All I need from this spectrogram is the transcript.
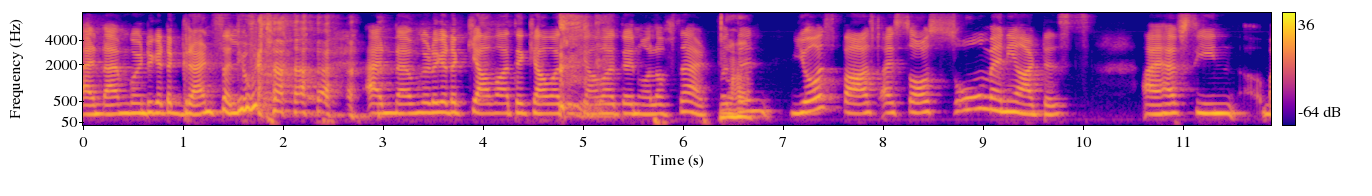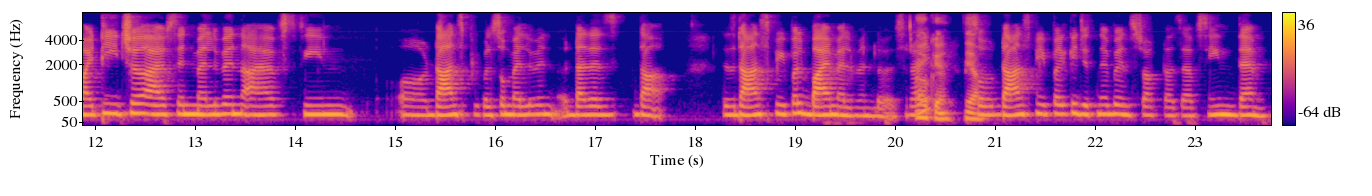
and I'm going to get a grand salute and I'm going to get a kya baat hai, kya baat hai, kya baat hai and all of that. But Uh-huh. then years passed, I saw so many artists. I have seen my teacher, I have seen Melvin, I have seen uh, dance people. So Melvin, that is the there's dance people by Melvin Lewis, right? Okay, yeah. So dance people ki jitne bhi instructors, I've seen them,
